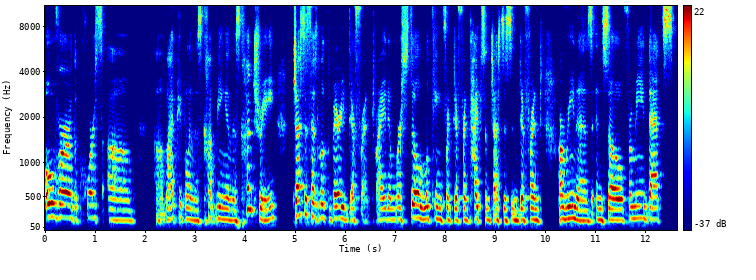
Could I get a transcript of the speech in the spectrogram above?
over the course of uh, Black people in this co- being in this country, justice has looked very different, right? And we're still looking for different types of justice in different arenas. And so for me, that's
